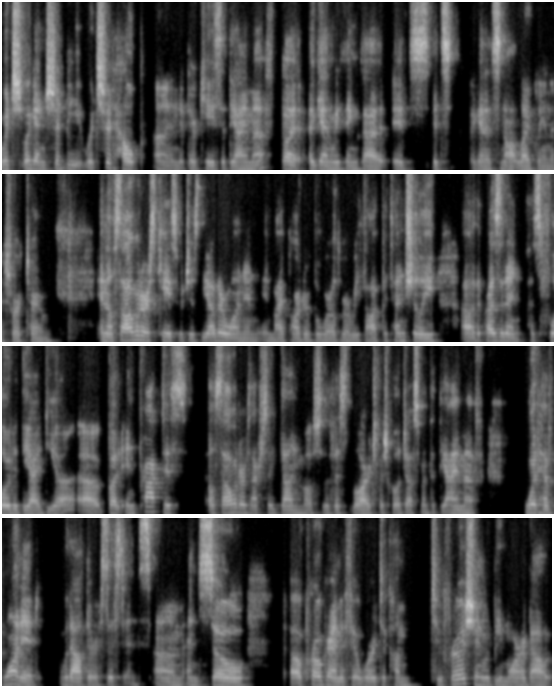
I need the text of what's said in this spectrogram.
which again should be which should help uh, in their case at the IMF. But again, we think that it's it's again it's not likely in the short term. In El Salvador's case, which is the other one in, in my part of the world where we thought potentially uh, the president has floated the idea, uh, but in practice, El Salvador has actually done most of the fis- large fiscal adjustment that the IMF would have wanted without their assistance. Um, and so a program, if it were to come to fruition, would be more about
